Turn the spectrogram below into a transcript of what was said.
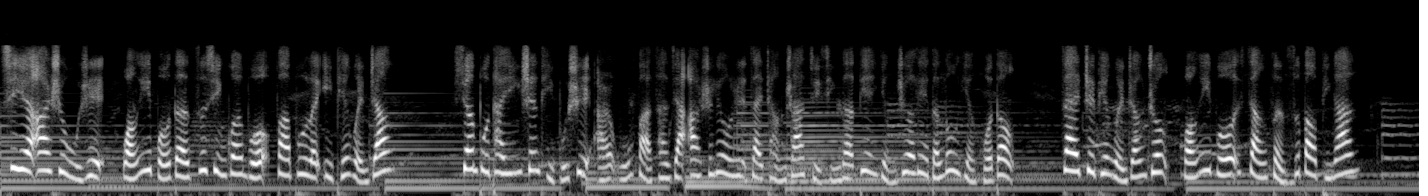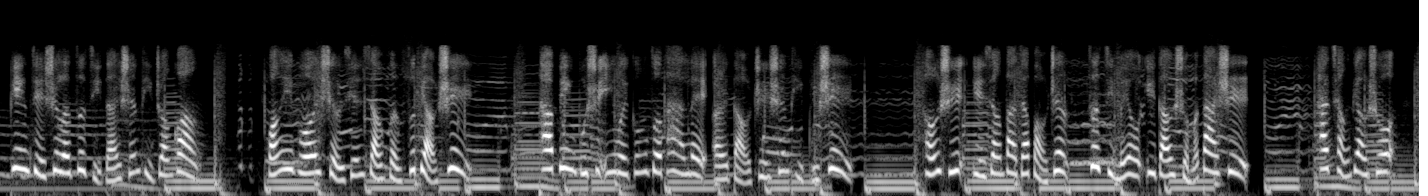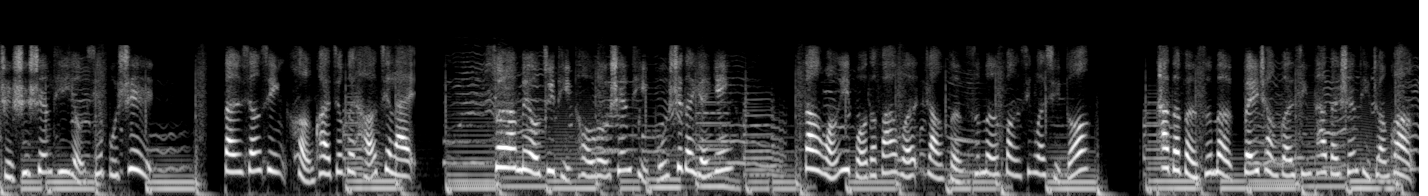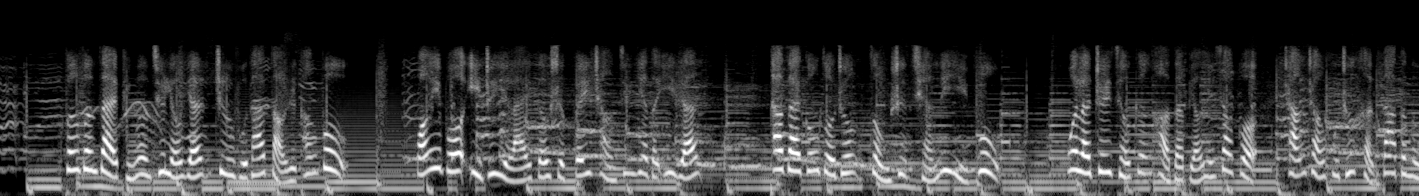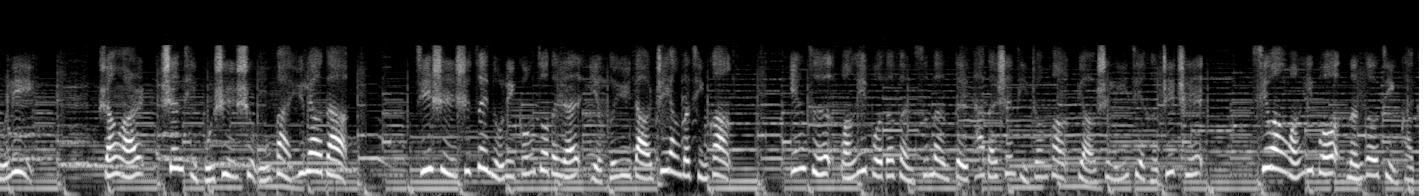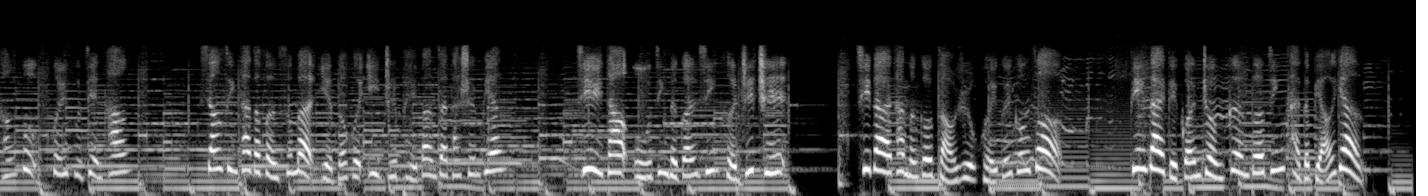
七月二十五日，王一博的资讯官博发布了一篇文章，宣布他因身体不适而无法参加二十六日在长沙举行的电影《热烈》的路演活动。在这篇文章中，王一博向粉丝报平安，并解释了自己的身体状况。王一博首先向粉丝表示，他并不是因为工作太累而导致身体不适，同时也向大家保证自己没有遇到什么大事。他强调说，只是身体有些不适，但相信很快就会好起来。虽然没有具体透露身体不适的原因，但王一博的发文让粉丝们放心了许多。他的粉丝们非常关心他的身体状况，纷纷在评论区留言祝福他早日康复。王一博一直以来都是非常敬业的艺人，他在工作中总是全力以赴，为了追求更好的表演效果，常常付出很大的努力。然而，身体不适是无法预料的，即使是最努力工作的人也会遇到这样的情况。因此，王一博的粉丝们对他的身体状况表示理解和支持，希望王一博能够尽快康复，恢复健康。相信他的粉丝们也都会一直陪伴在他身边，给予他无尽的关心和支持，期待他能够早日回归工作，并带给观众更多精彩的表演。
